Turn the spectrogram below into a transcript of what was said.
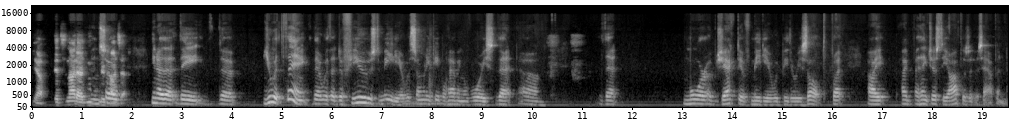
you know, it's not a and new so, concept. You know, the the the you would think that with a diffused media, with so many people having a voice, that um, that more objective media would be the result. But I, I, I think just the opposite has happened.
